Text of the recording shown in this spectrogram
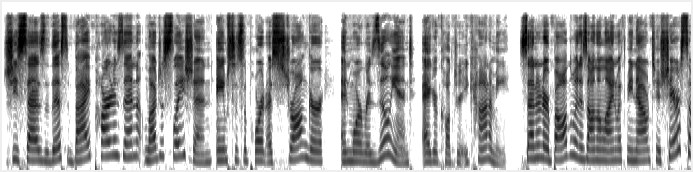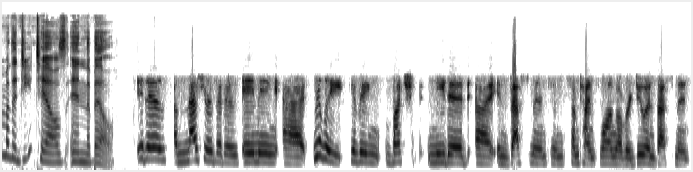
She says this bipartisan legislation aims to support a stronger and more resilient agriculture economy. Senator Baldwin is on the line with me now to share some of the details in the bill. It is a measure that is aiming at really giving much needed uh, investment and sometimes long overdue investment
